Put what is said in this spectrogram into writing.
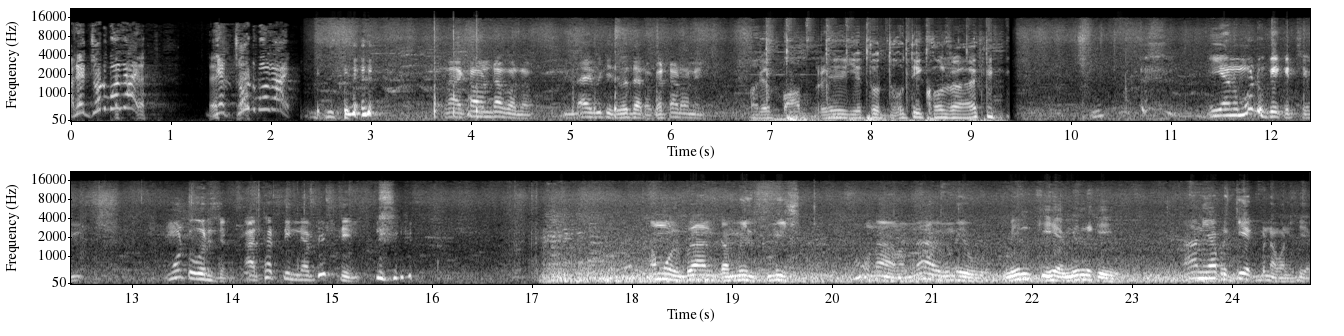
અરે ઝૂઠ બોલ રહા હે ઝૂઠ બોલ ના અકાઉન્ટ નાખો તો. ડાયાબિટીસ વધારો ઘટાડો નહીં. અરે બાપ રે ये તો ધોતી ખોલ રહા હે ઈયાનું મોટું પેકેટ છે. મોટું વર્ઝન આ થર્ટીન ને ફિફ્ટીન અમૂલ બ્રાન્ડ કા મિલ્ક મિસ્ટ હું ના ના એવું. મિલ્કી હે મિલ્કી આની આપણે કેક બનાવવાની છે.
